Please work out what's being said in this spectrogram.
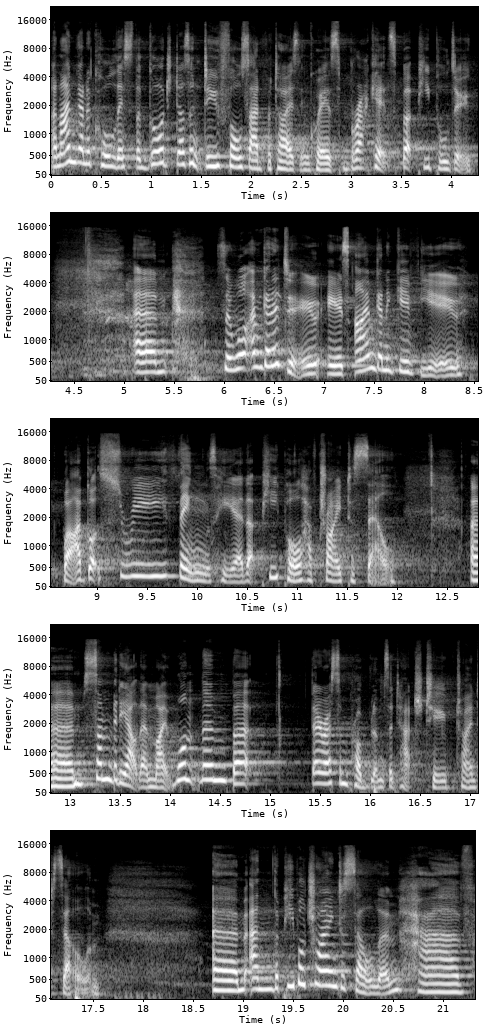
And I'm going to call this the God doesn't do false advertising quiz, brackets, but people do. Um, so, what I'm going to do is I'm going to give you, well, I've got three things here that people have tried to sell. Um, somebody out there might want them, but there are some problems attached to trying to sell them. Um, and the people trying to sell them have,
